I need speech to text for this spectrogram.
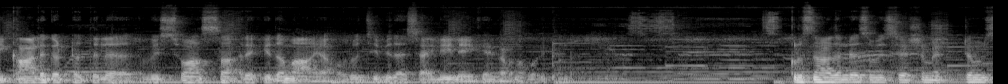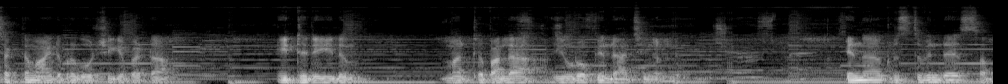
ഈ കാലഘട്ടത്തിൽ വിശ്വാസരഹിതമായ ഒരു ജീവിത ശൈലിയിലേക്ക് കടന്നു പോയിട്ടുണ്ട്. കൃഷ്ണനാഥന്റെ സുവിശേഷം ഏറ്റവും ശക്തമായിട്ട് പ്രഘോഷിക്കപ്പെട്ട ഇറ്റലിയിലും മറ്റ് പല യൂറോപ്യൻ രാജ്യങ്ങളിലും. ഇന്ന് ക്രിസ്തുവിന്റെ സഭ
